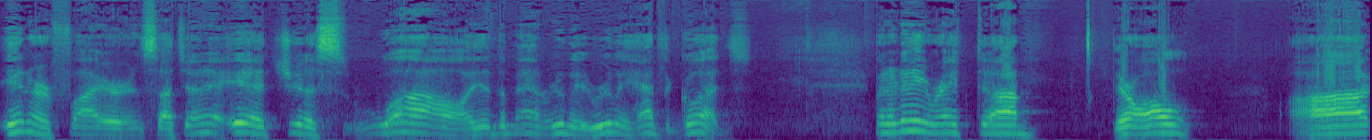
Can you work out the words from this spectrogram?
inner fire and such. And it just, wow, the man really, really had the goods. But at any rate, um, they're all, uh,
